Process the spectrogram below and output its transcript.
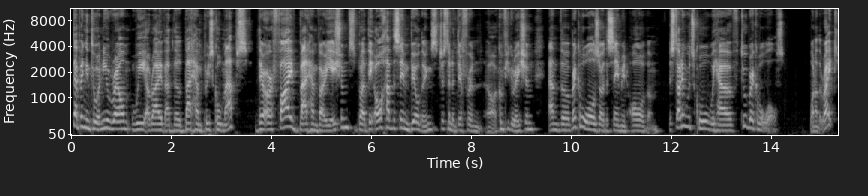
Stepping into a new realm, we arrive at the Badham Preschool maps. There are five Badham variations, but they all have the same buildings, just in a different uh, configuration, and the breakable walls are the same in all of them. Starting with school, we have two breakable walls, one on the right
